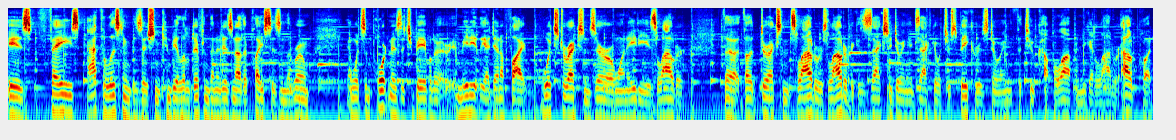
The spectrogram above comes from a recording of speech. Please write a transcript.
is phase at the listening position can be a little different than it is in other places in the room. And what's important is that you be able to immediately identify which direction 0 or 180 is louder the, the direction that's louder is louder because it's actually doing exactly what your speaker is doing. The two couple up and you get a louder output.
